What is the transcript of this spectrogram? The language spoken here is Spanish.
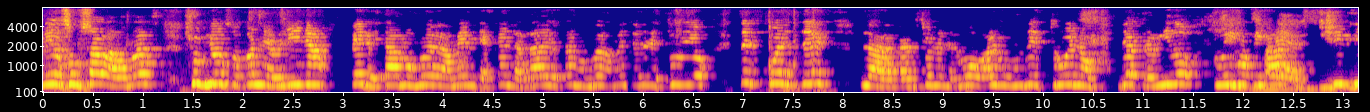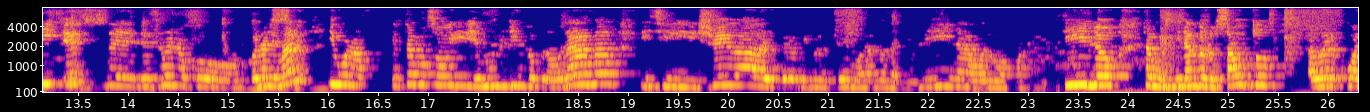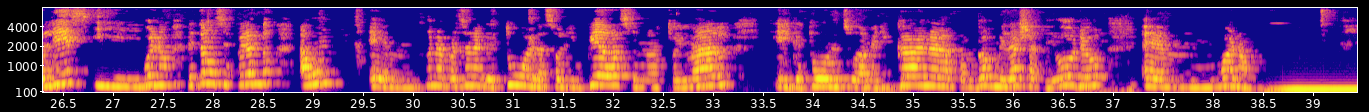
bienvenidos un sábado más lluvioso con neblina, pero estamos nuevamente acá en la radio, estamos nuevamente en el estudio después de la canción en el nuevo álbum de Trueno de Atrevido, tuvimos a GPS de, de Trueno con, con Alemán y bueno, Estamos hoy en un lindo programa y si llega, espero que no le esté demorando la neblina o algo por el estilo. Estamos mirando los autos a ver cuál es y bueno, estamos esperando a un, em, una persona que estuvo en las Olimpiadas, si no estoy mal, y que estuvo en Sudamericana con dos medallas de oro. Em, bueno,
